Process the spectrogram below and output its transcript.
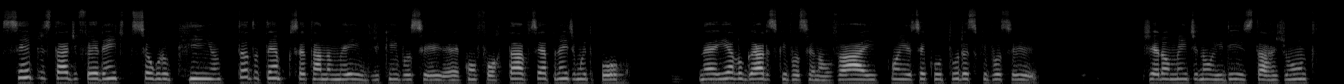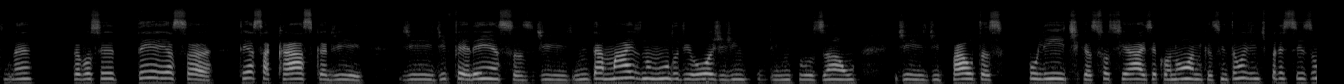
sempre estar diferente do seu grupinho. Tanto tempo que você está no meio de quem você é confortável, você aprende muito pouco. Né? Ir a lugares que você não vai, conhecer culturas que você geralmente não iria estar junto, né? Para você ter essa, ter essa casca de, de diferenças, de, ainda mais no mundo de hoje, de, de inclusão, de, de pautas políticas, sociais, econômicas. Então, a gente precisa,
